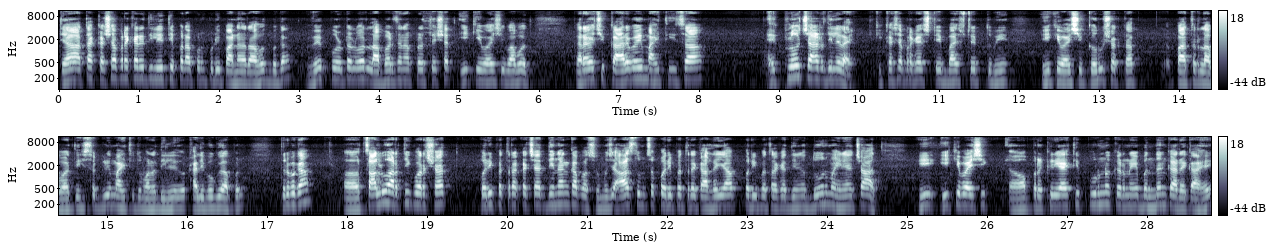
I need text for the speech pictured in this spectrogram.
त्या आता कशा प्रकारे दिली ते पण आपण पुढे पाहणार आहोत बघा. वेब पोर्टलवर लाभार्थ्यांना प्रत्यक्षात ई के वाय सी बाबत करावयाची कार्यवाही माहितीचा एक फ्लो चार्ट दिलेला आहे की कशा प्रकारे स्टेप बाय स्टेप तुम्ही ई के वाय सी करू शकतात. पात्र लाभार्थी ही सगळी माहिती तुम्हाला दिली खाली बघूया आपण. तर बघा चालू आर्थिक वर्षात परिपत्रकाच्या दिनांकापासून म्हणजे आज तुमचं परिपत्रक आलं या परिपत्रकाच्या दिनांक दोन महिन्याच्या आत ही ई के वाय सी प्रक्रिया आहे ती पूर्ण करणे बंधनकारक आहे.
